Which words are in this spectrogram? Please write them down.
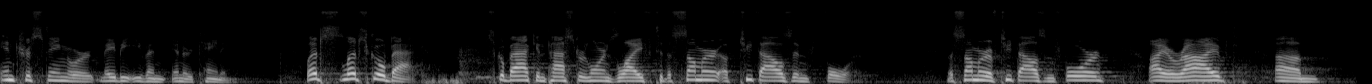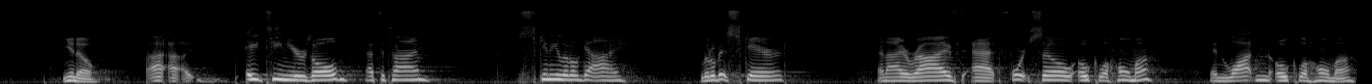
interesting or maybe even entertaining. Let's, let's go back. Let's go back in Pastor Lauren's life to the summer of 2004. The summer of 2004, I arrived, um, you know, 18 years old at the time, skinny little guy, a little bit scared, and I arrived at Fort Sill, Oklahoma in Lawton, Oklahoma,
